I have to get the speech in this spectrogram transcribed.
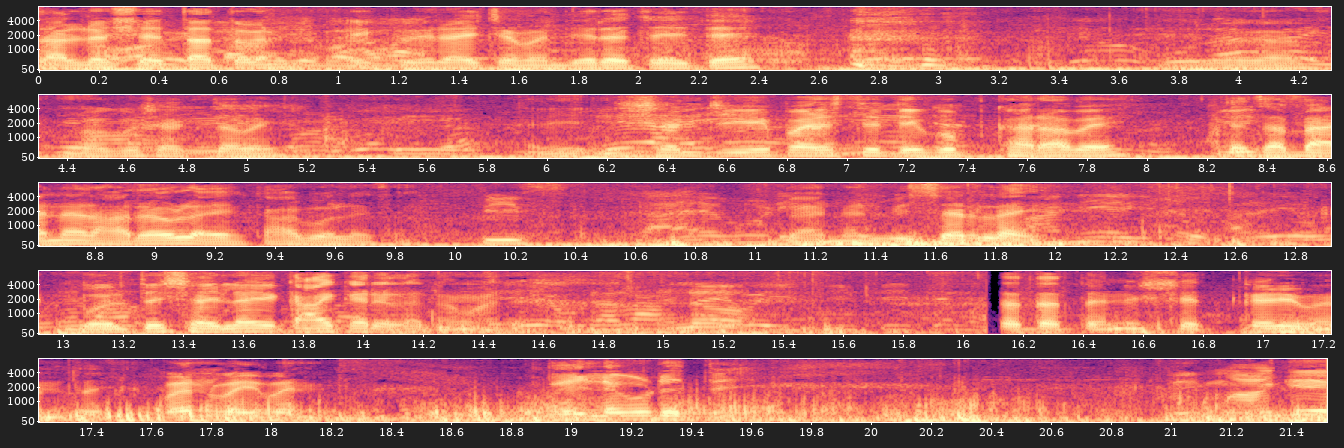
चाललो शेतातून एकविरायच्या मंदिराच्या इथे. बघा बघू शकता भाई आणि ईशानची परिस्थिती खूप खराब आहे. त्याचा बॅनर हरवलाय काय बोलायचं? पीस बॅनर विसरलाय. बोलते शैला हे काय करेल आता माझ्या? आता त्यांनी शेतकरी बनतोय. बन भाई बन. बैला कुठे ते? मागे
